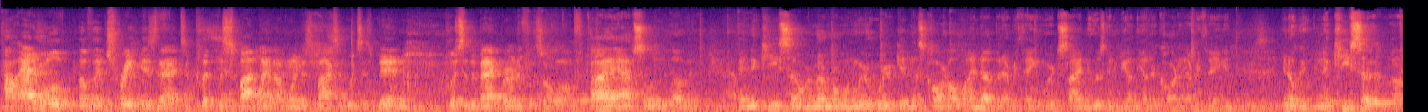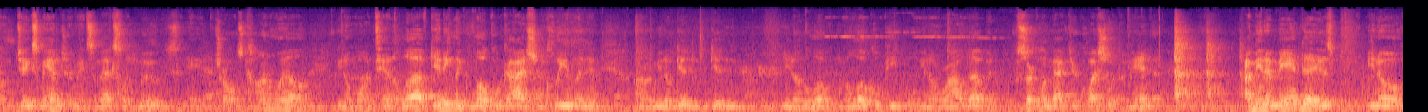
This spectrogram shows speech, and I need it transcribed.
How admirable of a trait is that to put the spotlight on women's boxing, which has been pushed to the back burner for so long? I absolutely love it. And Nakisa, remember when we were, we were getting this card all lined up and everything, we were deciding who's going to be on the undercard and everything. And, you know, Nakisa, um, Jake's manager, made some excellent moves. Hey, Charles Conwell, you know, Montana Love, getting the local guys from Cleveland and, um, you know, getting, getting, you know, the local, the local people, you know, riled up. And circling back to your question with Amanda, I mean, Amanda is, you know,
